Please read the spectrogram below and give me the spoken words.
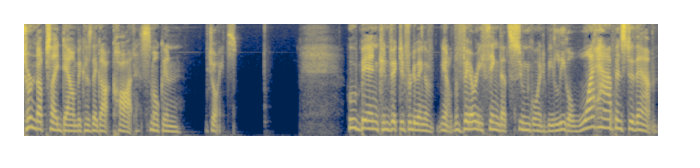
turned upside down because they got caught smoking joints? Who've been convicted for doing a, you know, the very thing that's soon going to be legal. What happens to them?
